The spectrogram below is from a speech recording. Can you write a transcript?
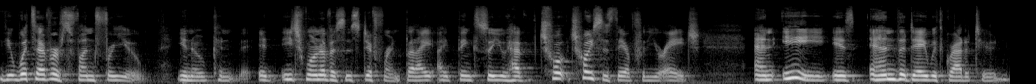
whatever's fun for you you know, can, it, each one of us is different, but I, I think so you have cho- choices there for your age. And E is end the day with gratitude.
